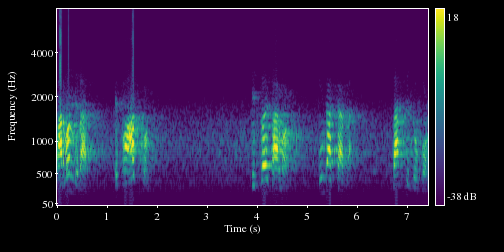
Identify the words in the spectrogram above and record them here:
فرمان ببر. اطاعت کن. اجرای فرمان. این بخش اول. بخش دوم.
